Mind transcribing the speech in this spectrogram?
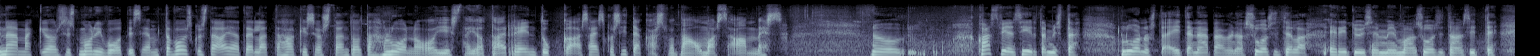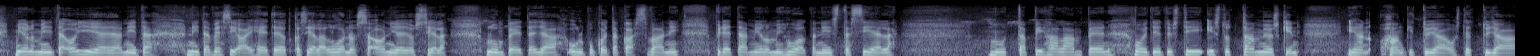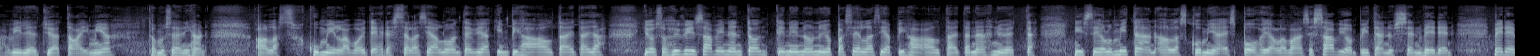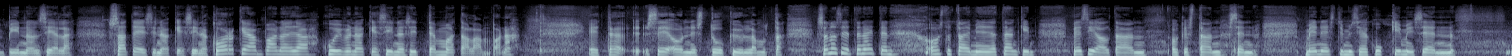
nämäkin on siis monivuotisia, mutta voisiko sitä ajatella, että hakisi jostain tuolta luonnonojista jotain rentukkaa? Saisiko sitä kasvamaan omassa ammessa? No kasvien siirtämistä luonnosta ei tänä päivänä suositella erityisemmin, vaan suositaan sitten mieluummin niitä ojia ja niitä, niitä vesiaiheita, jotka siellä luonnossa on. Ja jos siellä lumpeita ja ulpukoita kasvaa, niin pidetään mieluummin huolta niistä siellä. Mutta pihalampeen voi tietysti istuttaa myöskin ihan hankittuja, ostettuja, viljeltyjä taimia. Tuommoiseen ihan allaskumilla voi tehdä sellaisia luonteviakin piha-altaita. Ja jos on hyvin savinen tontti, niin on jopa sellaisia piha-altaita nähnyt, että niissä ei ollut mitään allaskumia edes pohjalla, vaan se savi on pitänyt sen veden, veden pinnan siellä sateisina kesinä korkeampana ja kuivina kesinä sitten matalampana. Että se onnistuu kyllä, mutta sanoisin, että näiden ostotaimien ja tämänkin vesialtaan oikeastaan sen menestymisen ja kukkimisen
